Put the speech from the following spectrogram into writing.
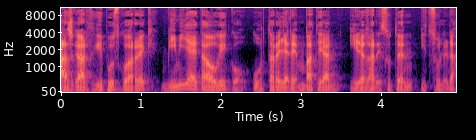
Asgard Gipuzkoarrek 2000 eta hogeiko urtarelaren batean iragarri zuten itzulera.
